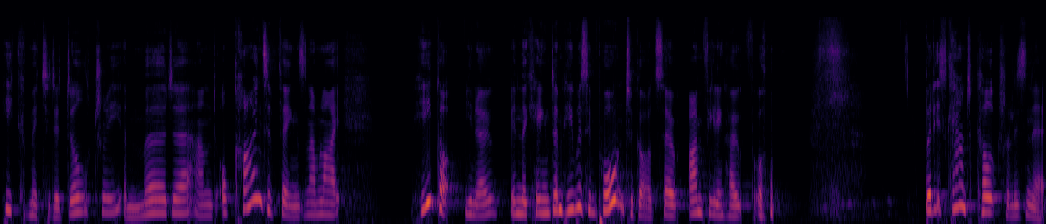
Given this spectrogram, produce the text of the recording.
he committed adultery and murder and all kinds of things. And I'm like, he got, you know, in the kingdom, he was important to God. So I'm feeling hopeful. but it's countercultural, isn't it?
